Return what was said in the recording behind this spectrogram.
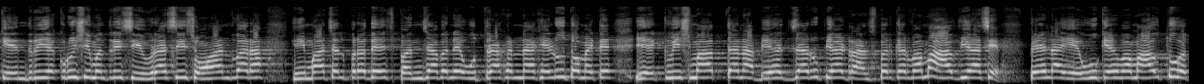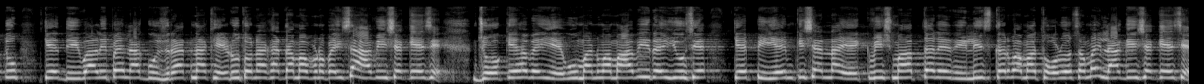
કેન્દ્રીય કૃષિ મંત્રી શિવરાજસિંહ ચૌહાણ દ્વારા હિમાચલ પ્રદેશ, પંજાબ અને ઉત્તરાખંડના ખેડૂતો માટે એકવીસમા હપ્તાના બે હજાર રૂપિયા ટ્રાન્સફર કરવામાં આવ્યા છે. પહેલા એવું કહેવામાં આવતું હતું કે દિવાળી પહેલા ગુજરાતના ખેડૂતોના ખાતામાં પણ પૈસા આવી શકે છે. જો કે હવે એવું માનવામાં આવી રહ્યું છે કે પીએમ કિસાનના એકવીસમા હપ્તાને રિલીઝ કરવામાં થોડો સમય લાગી શકે છે.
